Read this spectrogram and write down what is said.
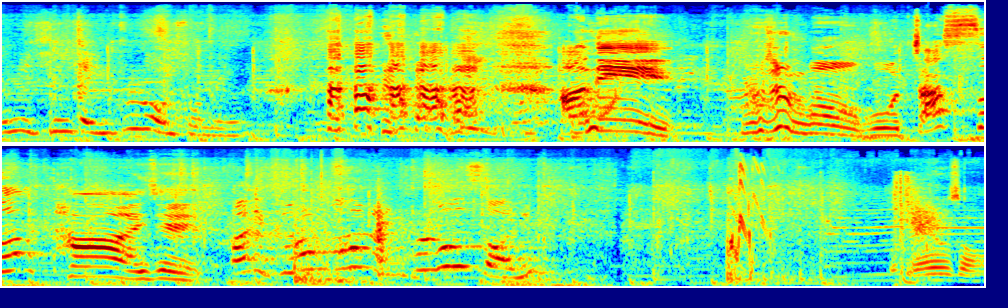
언니 진짜 인플루언서네요. 아니 요즘 뭐 뭐 짰어? 다 이제 아니 그런 거 하면 인플루언서 아니? 왜 웃어?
